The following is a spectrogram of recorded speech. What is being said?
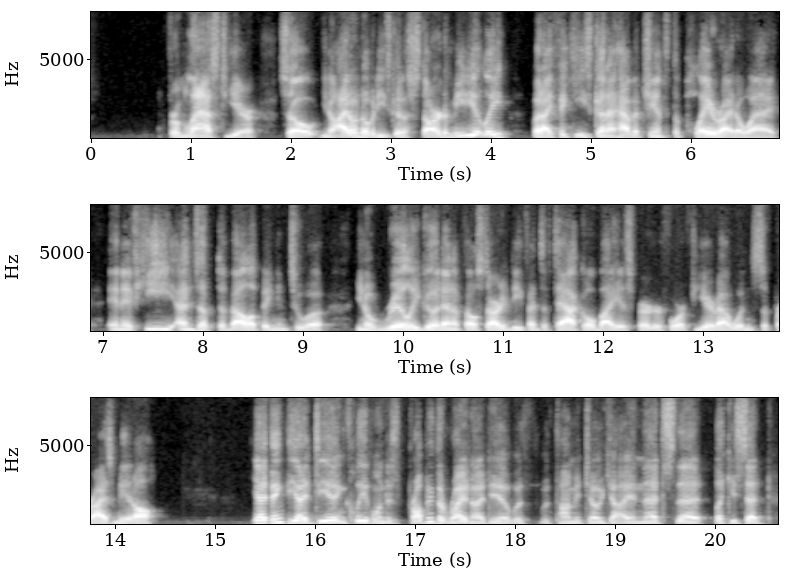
from last year. So, you know, I don't know that he's going to start immediately, but I think he's going to have a chance to play right away. And if he ends up developing into a, you know, really good NFL starting defensive tackle by his third or fourth year, that wouldn't surprise me at all. Yeah, I think the idea in Cleveland is probably the right idea with with Tommy Togiai, and that's that, like you said,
